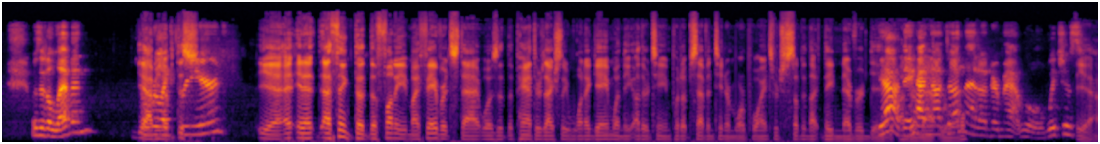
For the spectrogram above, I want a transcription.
Was it eleven? Yeah, over I mean, like three this, years. Yeah, and I think that the funny, my favorite stat was that the Panthers actually won a game when the other team put up 17 or more points, which is something that they never did. Yeah, they had Matt not Rhule. done that under Matt Rhule, which is yeah.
